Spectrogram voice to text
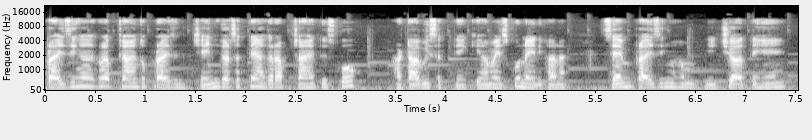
प्राइसिंग अगर आप चाहें तो प्राइसिंग चेंज कर सकते हैं, अगर आप चाहें तो इसको हटा भी सकते हैं कि हमें इसको नहीं दिखाना। सेम प्राइसिंग में हम नीचे आते हैं।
